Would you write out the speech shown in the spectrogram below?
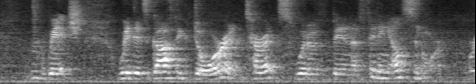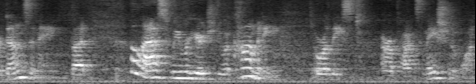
which, with its Gothic door and turrets, would have been a fitting Elsinore or Dunsinane. But alas, we were here to do a comedy, or at least our approximation of one.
